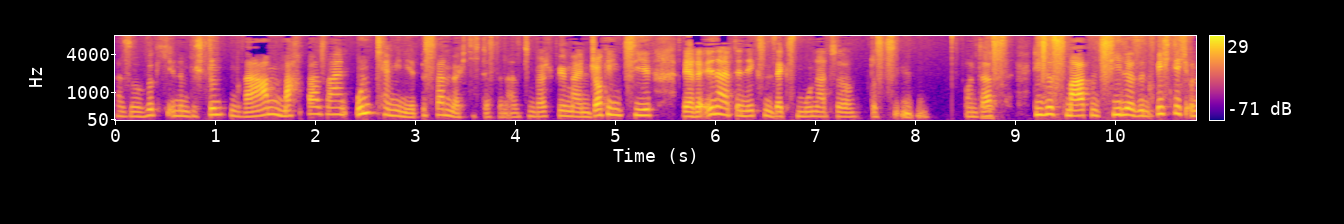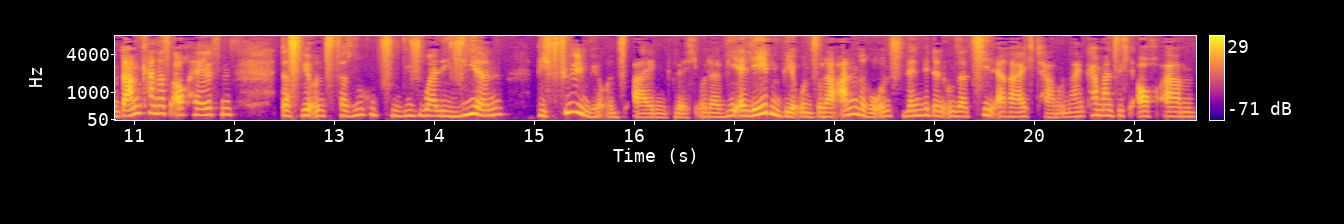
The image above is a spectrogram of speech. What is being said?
also wirklich in einem bestimmten Rahmen machbar sein und terminiert. Bis wann möchte ich das denn? Also zum Beispiel mein Joggingziel wäre innerhalb der nächsten sechs Monate das zu üben. Und das, diese smarten Ziele sind wichtig. Und dann kann es auch helfen, dass wir uns versuchen zu visualisieren, wie fühlen wir uns eigentlich oder wie erleben wir uns oder andere uns, wenn wir denn unser Ziel erreicht haben. Und dann kann man sich auch ähm,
